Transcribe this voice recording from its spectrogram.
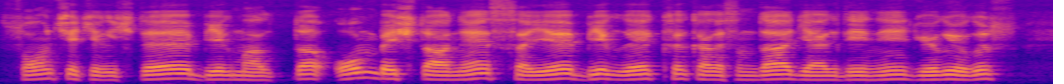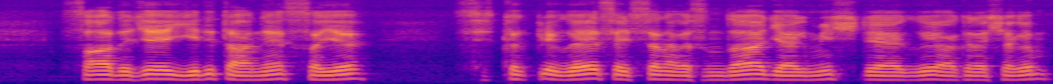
son çekilişte 1 Mart'ta 15 tane sayı 1 ile 40 arasında geldiğini görüyoruz. Sadece 7 tane sayı 41 ile 80 arasında gelmiş değerli arkadaşlarım.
